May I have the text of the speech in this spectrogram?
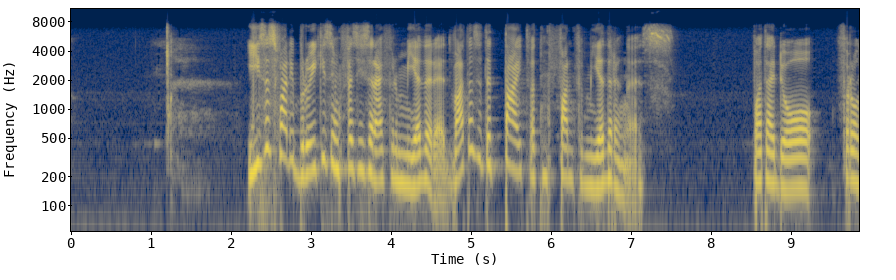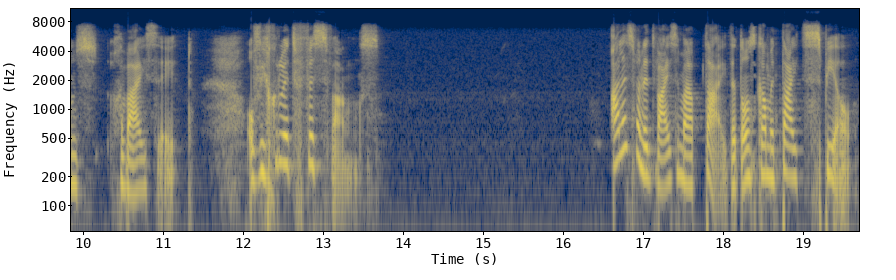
Jesus vat die broodjies en visse en hy vermeerder dit. Wat as dit 'n tyd wat van vermeerdering is? Wat hy daar vir ons gewys het. Of die groot visvangs alles van dit wys my op tyd dat ons kan met tyd speel.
